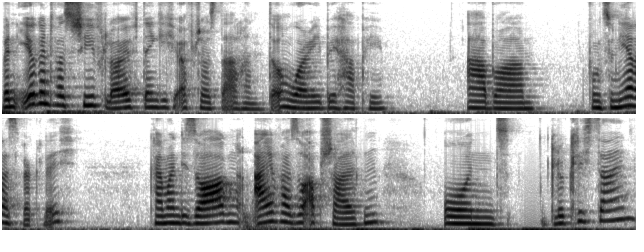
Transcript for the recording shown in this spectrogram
Wenn irgendwas schief läuft, denke ich öfters daran, don't worry, be happy. Aber funktioniert das wirklich? Kann man die Sorgen einfach so abschalten und glücklich sein?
